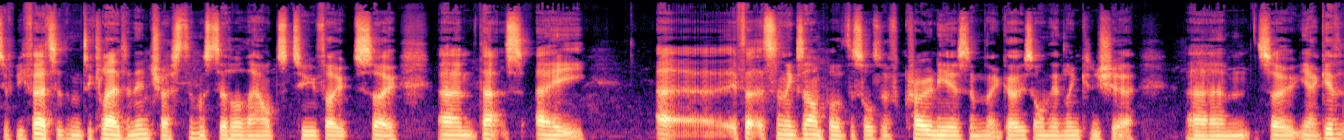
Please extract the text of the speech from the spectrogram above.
to be fair to them, declared an interest and were still allowed to vote. So um, that's a uh, if that's an example of the sort of cronyism that goes on in Lincolnshire. Um, so yeah, give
